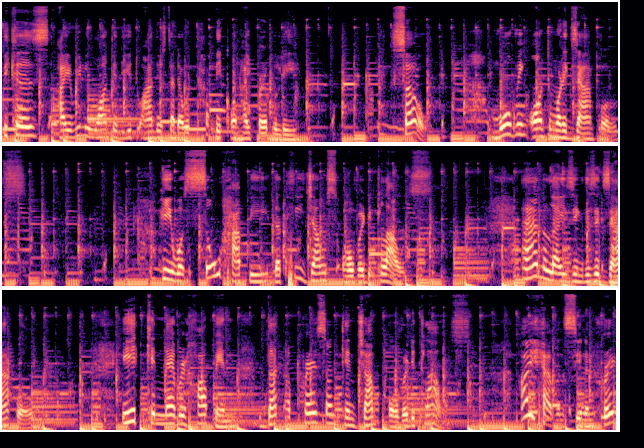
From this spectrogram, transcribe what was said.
because I really wanted you to understand our topic on hyperbole. So, moving on to more examples. He was so happy that he jumps over the clouds. Analyzing this example, it can never happen that a person can jump over the clouds. I haven't seen and heard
